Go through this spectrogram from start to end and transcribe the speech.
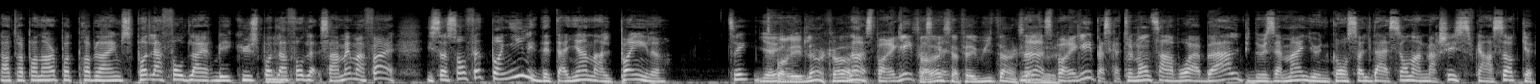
L'entrepreneur, pas de problème. C'est pas de la faute de la RBQ, c'est pas de la faute de la... C'est la même affaire. Ils se sont fait pogner, les détaillants, dans le pain, là. C'est pas réglé encore. Non, c'est pas réglé. Ça parce que- ça fait huit ans que ça non, non, dure. c'est pas réglé parce que tout le monde s'envoie à balle. Puis deuxièmement, il y a une consolidation dans le marché, ce qui fait en sorte que, tu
